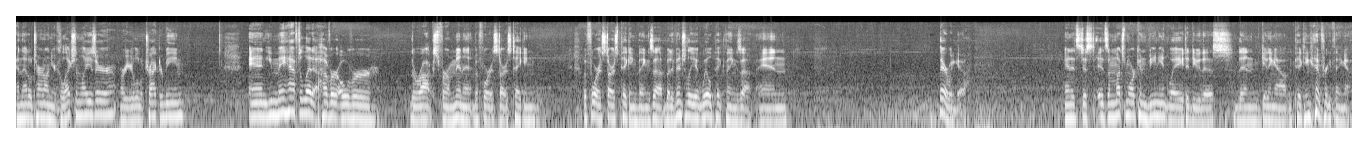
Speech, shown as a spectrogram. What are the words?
and that'll turn on your collection laser or your little tractor beam. And you may have to let it hover over the rocks for a minute before it starts taking before it starts picking things up, but eventually it will pick things up and there we go. And it's just, it's a much more convenient way to do this than getting out and picking everything up.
